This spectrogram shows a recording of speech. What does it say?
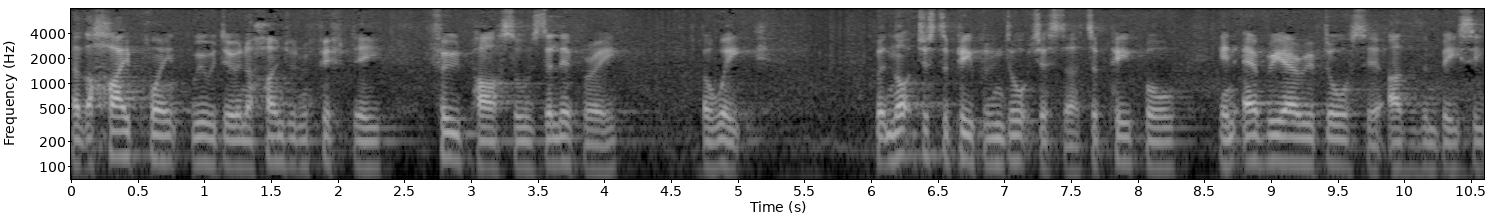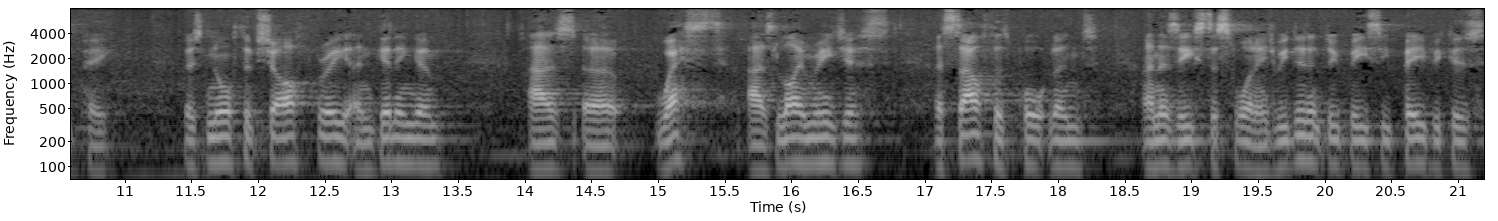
At the high point, we were doing 150 food parcels delivery a week. But not just to people in Dorchester, to people in every area of Dorset other than BCP. As north of Shaftesbury and Gillingham, as uh, west as Lyme Regis, as south as Portland, and as east as Swanage. We didn't do BCP because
